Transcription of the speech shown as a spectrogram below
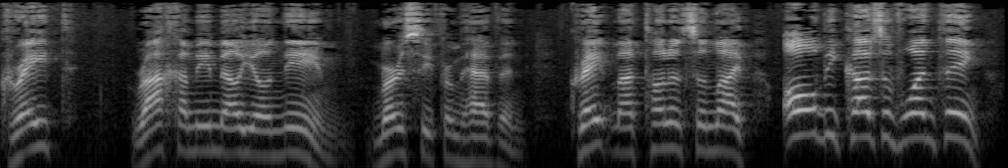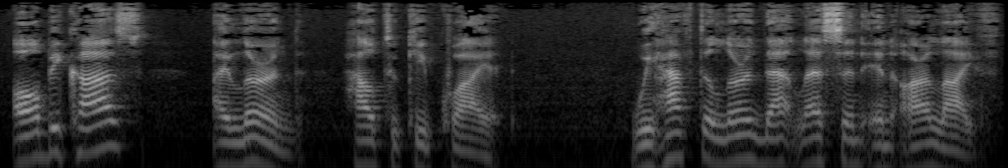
great rachamim elyonim, mercy from heaven, great matanos in life, all because of one thing, all because I learned how to keep quiet. We have to learn that lesson in our life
